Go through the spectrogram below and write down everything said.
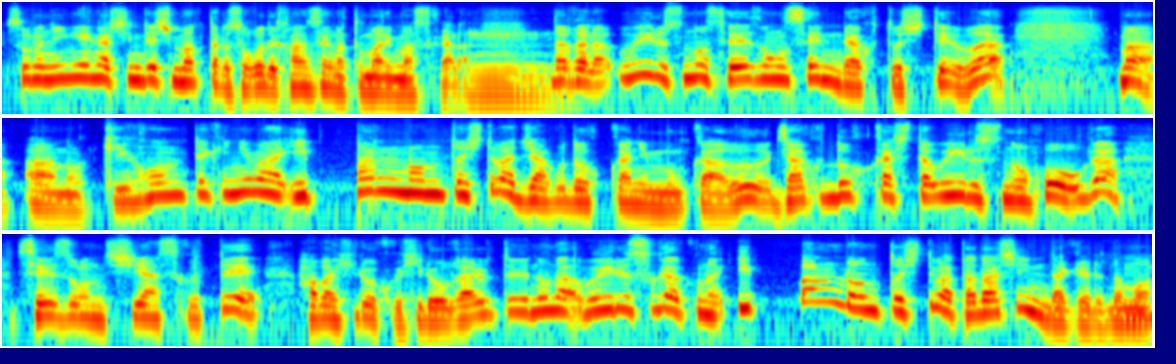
その人間が死んでしまったらそこで感染が止まりますから、うん。だからウイルスの生存戦略としては、まあ、あの基本的には一般論としては弱毒化に向かう弱毒化したウイルスの方が生存しやすくて幅広く広広がるというのがウイルス学の一般論としては正しいんだけれども、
